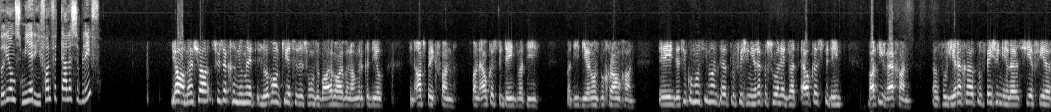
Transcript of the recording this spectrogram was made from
Wil jy ons meer hiervan vertel asseblief? Ja, mens ja, soos ek genoem het, loopbaankeuses is vir ons 'n baie baie belangrike deel en aspek van van elke student wat hier wat hier deur ons program gaan. En dis hoekom ons iemand 'n professionele persoon het wat elke student wat hier weggaan 'n volledige professionele CV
